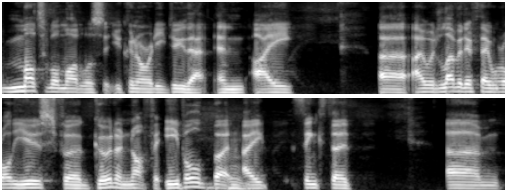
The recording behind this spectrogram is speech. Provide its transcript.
multiple models that you can already do that, and I, uh, I would love it if they were all used for good and not for evil. But I think that um,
